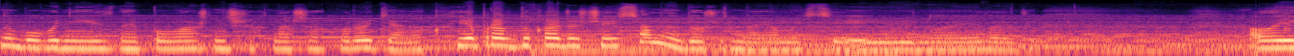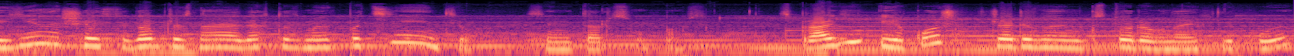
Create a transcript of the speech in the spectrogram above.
небо однієї з найповажніших наших городянок. Я правду кажучи, і сам не дуже знайомий з цією юною леді. Але її, на щастя, добре знає дехто з моїх пацієнтів, санітар смутнувся. Справді, і якож чарівної мікстури вона їх лікує.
